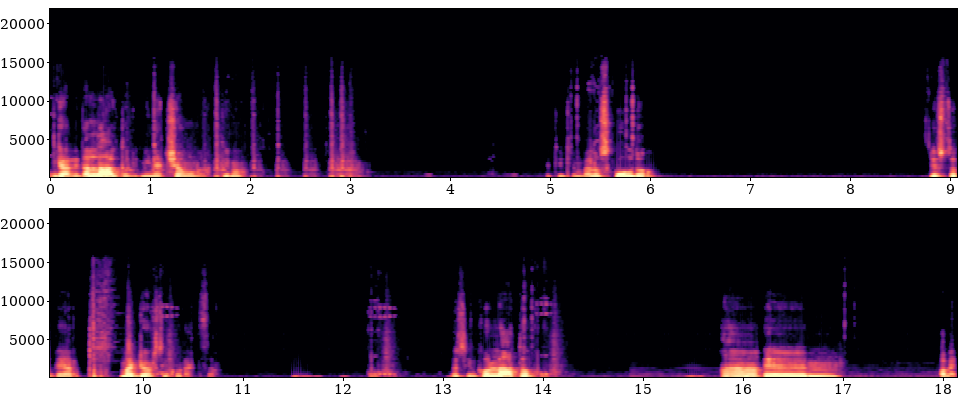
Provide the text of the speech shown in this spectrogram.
Magari dall'alto li minacciamo un attimo. Mettiti un bello scudo giusto per maggior sicurezza. È incollato. Ah, ehm... Vabbè.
